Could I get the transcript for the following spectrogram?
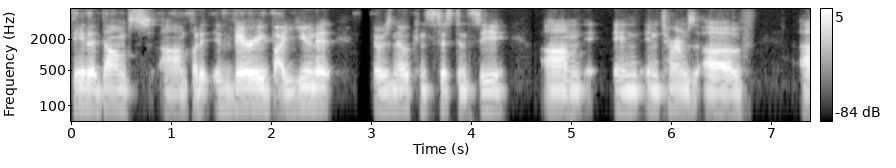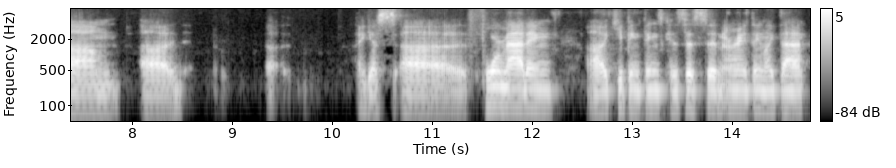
data dumps, um, but it, it, varied by unit. There was no consistency um, in, in terms of, um, uh, uh, I guess, uh, formatting, keeping things consistent or anything like that.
